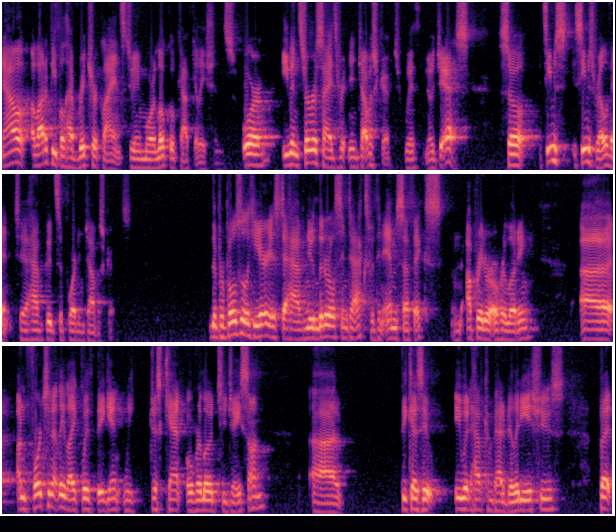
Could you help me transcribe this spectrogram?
Now a lot of people have richer clients doing more local calculations or even server sides written in JavaScript with Node.js. So it seems, it seems relevant to have good support in JavaScript. The proposal here is to have new literal syntax with an M suffix, an operator overloading. Uh, unfortunately, like with BigInt, we just can't overload to JSON uh, because it, it would have compatibility issues. But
